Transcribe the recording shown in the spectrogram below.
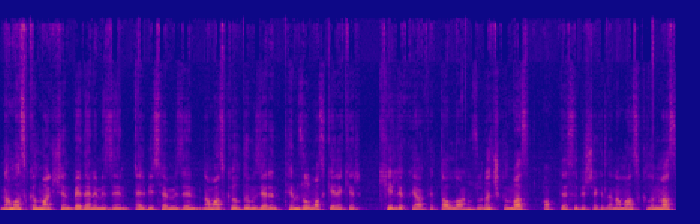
namaz kılmak için bedenimizin, elbisemizin, namaz kıldığımız yerin temiz olması gerekir. Kirli kıyafette Allah'ın huzuruna çıkılmaz. Abdestli bir şekilde namaz kılınmaz.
